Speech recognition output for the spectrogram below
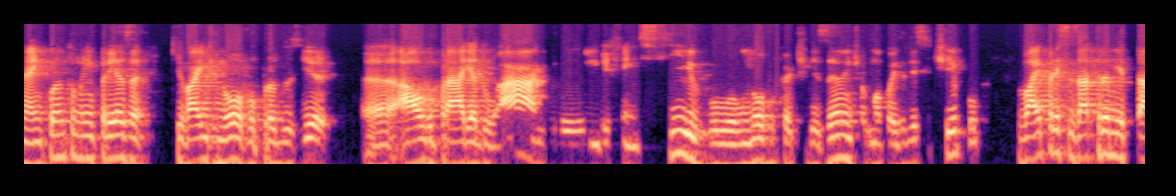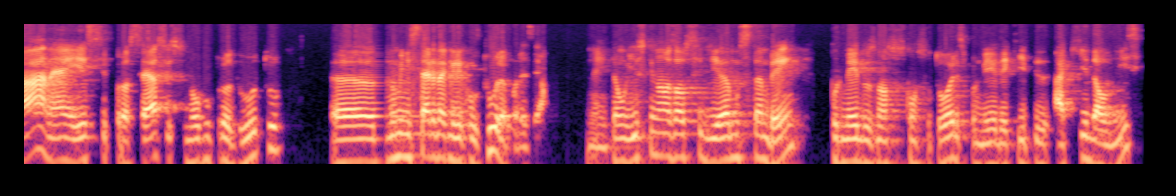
Né? Enquanto uma empresa que vai, de novo, produzir uh, algo para a área do agro, um defensivo, um novo fertilizante, alguma coisa desse tipo, vai precisar tramitar né, esse processo, esse novo produto, uh, no Ministério da Agricultura, por exemplo. Né? Então, isso que nós auxiliamos também, por meio dos nossos consultores, por meio da equipe aqui da Unisc,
